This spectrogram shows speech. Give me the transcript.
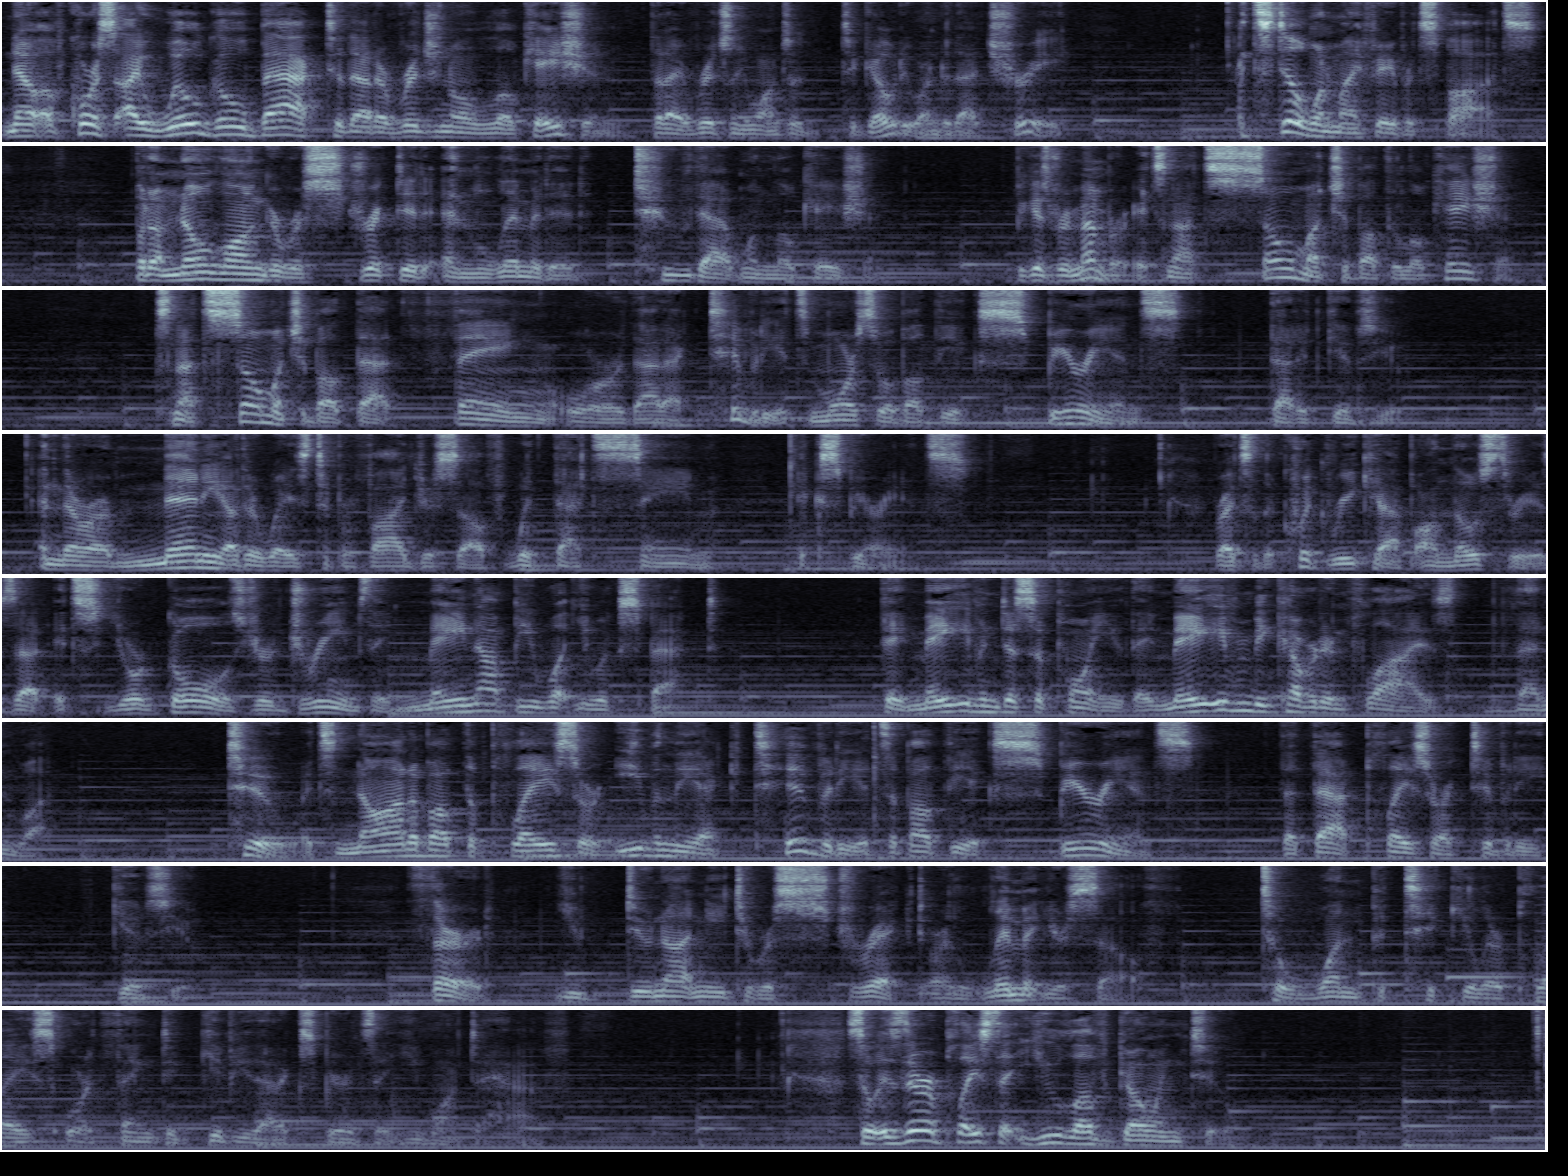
Now, of course, I will go back to that original location that I originally wanted to go to under that tree. It's still one of my favorite spots, but I'm no longer restricted and limited to that one location. Because remember, it's not so much about the location. It's not so much about that thing or that activity, it's more so about the experience that it gives you. And there are many other ways to provide yourself with that same experience. Right, so the quick recap on those three is that it's your goals, your dreams, they may not be what you expect. They may even disappoint you. They may even be covered in flies. Then what? Two, it's not about the place or even the activity, it's about the experience that that place or activity gives you. Third, you do not need to restrict or limit yourself to one particular place or thing to give you that experience that you want to have. So, is there a place that you love going to?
